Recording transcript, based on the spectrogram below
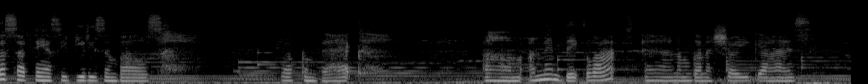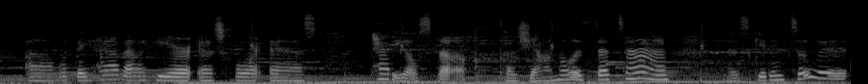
What's up, fancy beauties and bows? Welcome back. Um, I'm in Big Lots and I'm gonna show you guys uh, what they have out here as far as patio stuff. Cause y'all know it's that time. Let's get into it.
